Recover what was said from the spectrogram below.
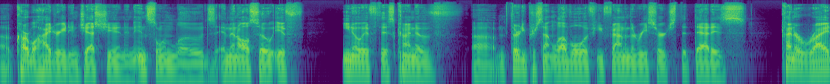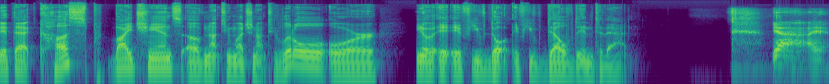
uh, carbohydrate ingestion and insulin loads, and then also if you know if this kind of um, thirty percent level, if you found in the research that that is kind of right at that cusp by chance of not too much, not too little, or you know if you've do- if you've delved into that. Yeah, I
